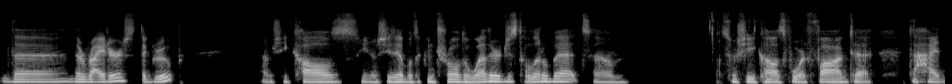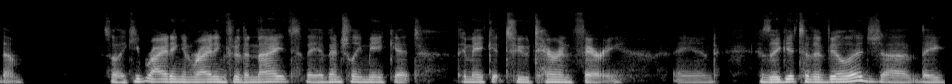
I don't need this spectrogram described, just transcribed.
the the riders, the group. Um, she calls, you know, she's able to control the weather just a little bit. Um, so she calls forth fog to to hide them. So they keep riding and riding through the night. They eventually make it. They make it to Taren Ferry, and as they get to the village, uh, they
